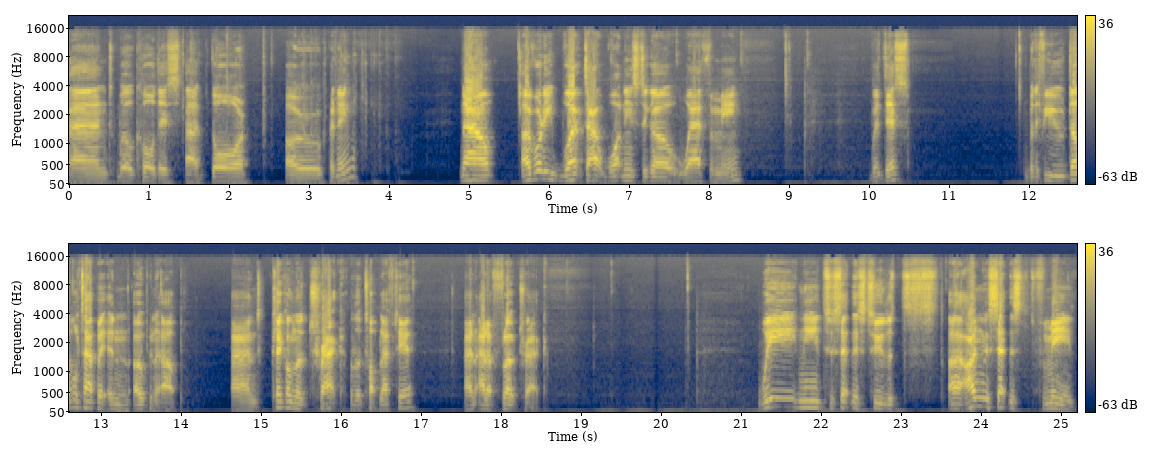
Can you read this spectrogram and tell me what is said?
And we'll call this uh, door opening. Now, I've already worked out what needs to go where for me with this. But if you double tap it and open it up and click on the track at the top left here and add a float track. We need to set this to the... Uh, I'm going to set this for me.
